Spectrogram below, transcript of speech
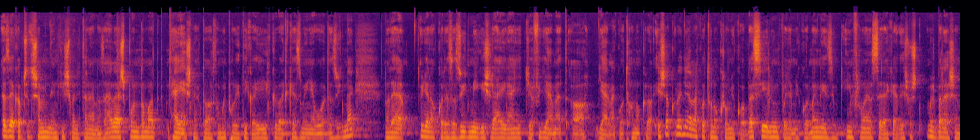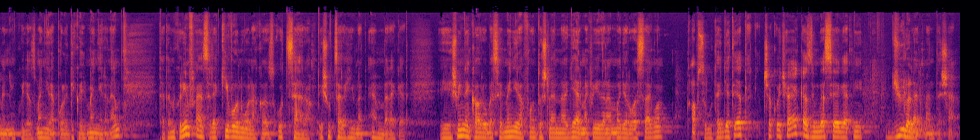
ezzel kapcsolatosan mindenki ismeri talán az álláspontomat, helyesnek tartom, hogy politikai következménye volt az ügynek, na de ugyanakkor ez az ügy mégis ráirányítja a figyelmet a gyermekotthonokra. És akkor a gyermekotthonokról, amikor beszélünk, vagy amikor megnézzünk influencereket, és most, most bele sem menjünk, hogy az mennyire politikai, mennyire nem, tehát amikor influencerek kivonulnak az utcára, és utcára hívnak embereket, és mindenki arról beszél, hogy mennyire fontos lenne a gyermekvédelem Magyarországon, abszolút egyetértek, csak hogyha elkezdünk beszélgetni gyűlöletmentesen,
